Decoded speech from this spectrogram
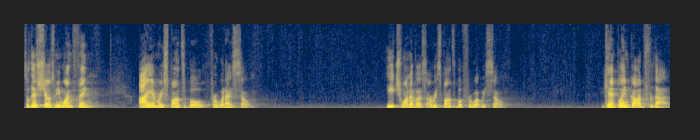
So this shows me one thing I am responsible for what I sow. Each one of us are responsible for what we sow. You can't blame God for that.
